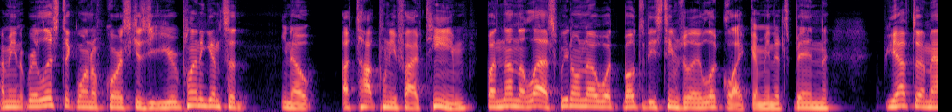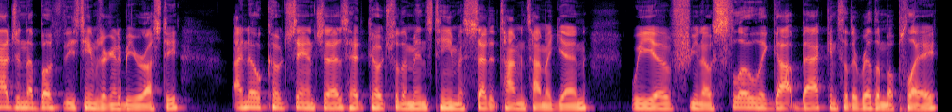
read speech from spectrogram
I mean, realistic one, of course, because you're playing against a you know a top 25 team, but nonetheless, we don't know what both of these teams really look like. I mean, it's been you have to imagine that both of these teams are going to be rusty. I know Coach Sanchez, head coach for the men's team, has said it time and time again. We have, you know, slowly got back into the rhythm of play.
